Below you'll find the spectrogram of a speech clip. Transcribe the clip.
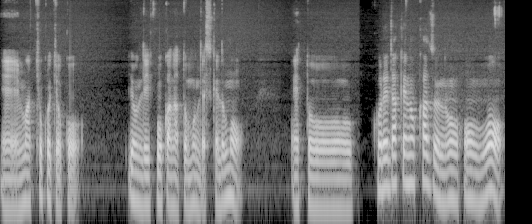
えー、まあちょこちょこ読んでいこうかなと思うんですけども、えっと、これだけの数の本を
